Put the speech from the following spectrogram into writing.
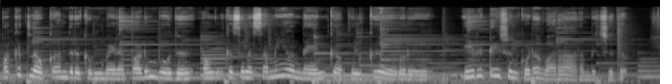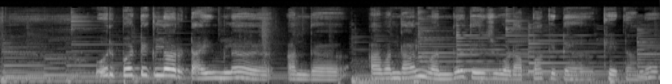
பக்கத்தில் உட்காந்துருக்கவங்க மேலே படும்போது அவங்களுக்கு சில சமயம் அந்த யங் கப்பிளுக்கு ஒரு இரிட்டேஷன் கூட வர ஆரம்பிச்சது. ஒரு பர்டிகுலர் டைமில் அந்த வந்தால் ஆள் வந்து தேஜுவோட அப்பா கிட்ட கேட்டாங்க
